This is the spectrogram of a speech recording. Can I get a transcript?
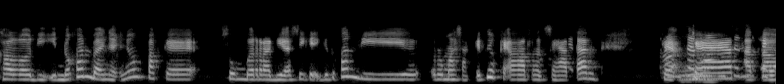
kalau di Indo kan banyaknya pakai sumber radiasi kayak gitu kan di rumah sakit tuh kayak alat kesehatan kayak CAT ronsen, atau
